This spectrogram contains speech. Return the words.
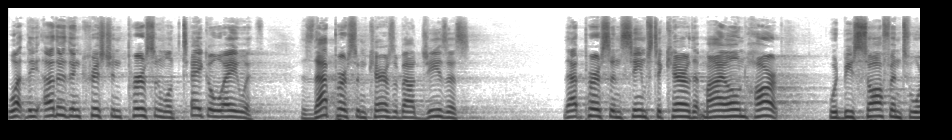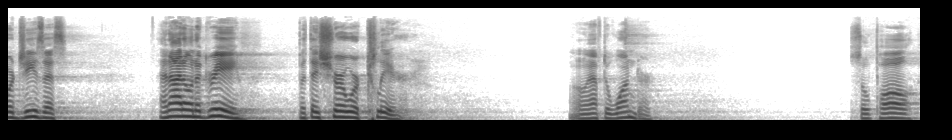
what the other than Christian person will take away with is that person cares about Jesus. That person seems to care that my own heart would be softened toward Jesus. And I don't agree, but they sure were clear. Oh, I don't have to wonder. So, Paul,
